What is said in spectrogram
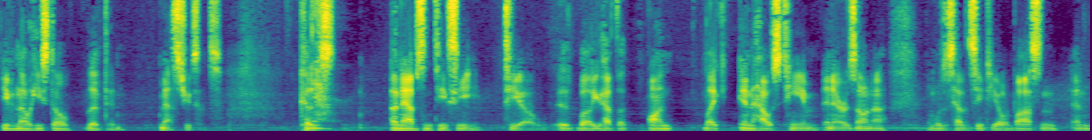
even though he still lived in Massachusetts. Because an absentee CTO, well, you have the on like in-house team in Arizona, and we'll just have the CTO in Boston. And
